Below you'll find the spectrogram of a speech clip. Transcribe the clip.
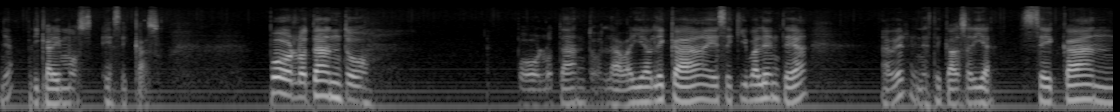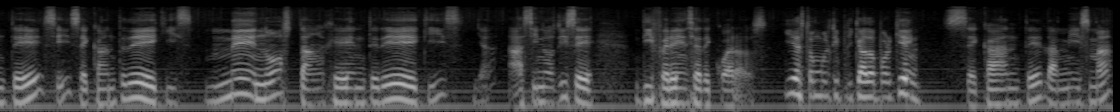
¿Ya? Aplicaremos ese caso. Por lo tanto, por lo tanto, la variable k es equivalente a, a ver, en este caso sería secante, ¿sí? Secante de x menos tangente de x, ¿ya? Así nos dice diferencia de cuadrados. ¿Y esto multiplicado por quién? Secante, la misma,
